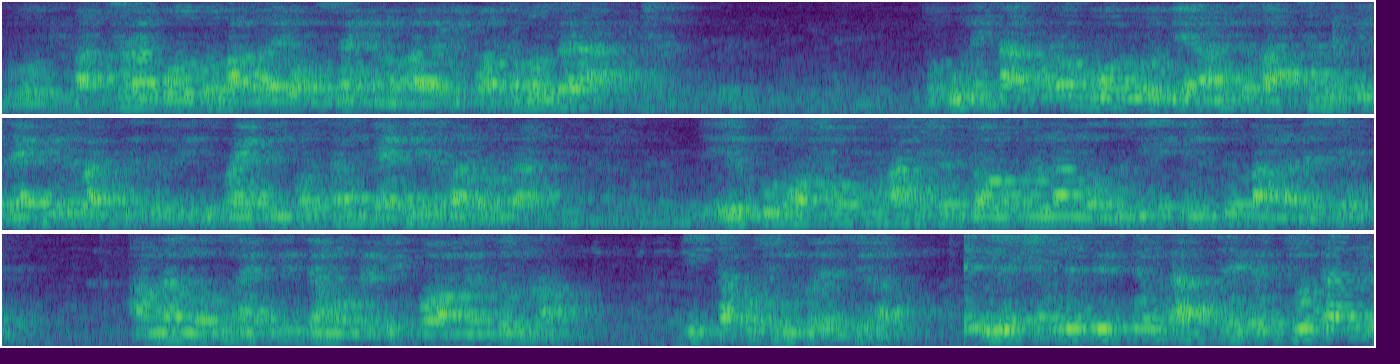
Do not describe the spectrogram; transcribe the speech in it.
তো বাচ্চারা বলতো, বাবা, এই অবস্থা কেন? বাবা কি কথা বলবে না? তো উনি তারপরে বলল যে আমি তো বাচ্চাদেরকে দেখাতে পারতেছি কিন্তু কয়েকদিন পর আমি দেখাতে পারব না। এরকম অসংখ্য মানুষের যন্ত্রণার মধ্য দিয়ে কিন্তু বাংলাদেশে আমরা নতুন একটি ডেমোক্রেটিক ফর্মের জন্য ইচ্ছা পোষণ করেছিলাম। ইলেকশন যে সিস্টেমটা আছে, এটা টোটালি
